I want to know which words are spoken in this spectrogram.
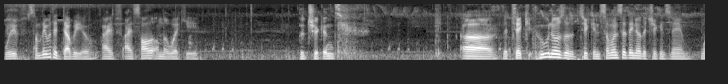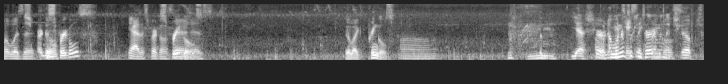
with something with a W. I I saw it on the wiki. the chickens. Uh, the chicken. Who knows the chicken? Someone said they know the chicken's name. What was it? The Spriggles? Yeah, the Spriggles. There it Spriggles. They're like Pringles. Uh, Yeah, sure. wonder I wonder if we can like turn them into chips.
